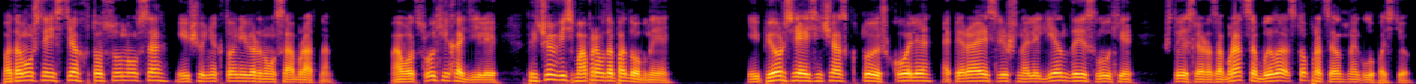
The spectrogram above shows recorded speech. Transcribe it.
Потому что из тех, кто сунулся, еще никто не вернулся обратно. А вот слухи ходили, причем весьма правдоподобные. И перся я сейчас к той школе, опираясь лишь на легенды и слухи, что, если разобраться, было стопроцентной глупостью.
